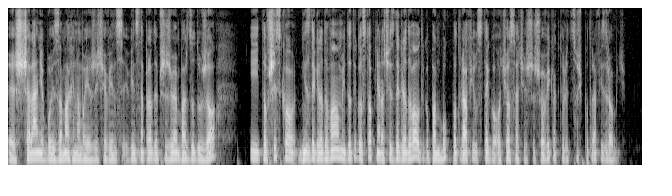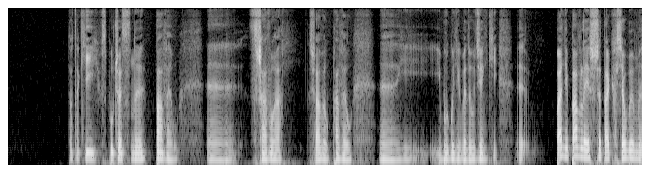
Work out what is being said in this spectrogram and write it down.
e, strzelaniu, były zamachy na moje życie, więc, więc naprawdę przeżyłem bardzo dużo. I to wszystko nie zdegradowało mnie do tego stopnia, raczej zdegradowało, tylko Pan Bóg potrafił z tego ociosać jeszcze człowieka, który coś potrafi zrobić. To taki współczesny Paweł e, z Szawła, Szaweł, Paweł i, i Bogu niech będą dzięki. E, panie Pawle, jeszcze tak chciałbym e,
